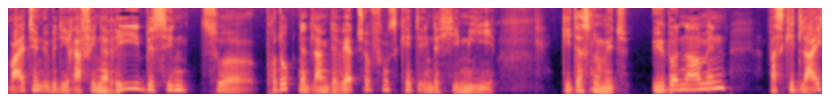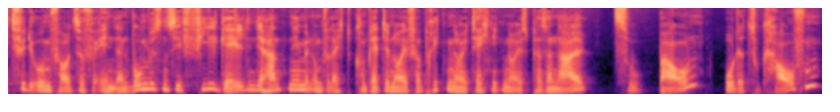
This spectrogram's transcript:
weiterhin über die Raffinerie bis hin zur Produkten entlang der Wertschöpfungskette in der Chemie. Geht das nur mit Übernahmen? Was geht leicht für die OMV zu verändern? Wo müssen Sie viel Geld in die Hand nehmen, um vielleicht komplette neue Fabriken, neue Techniken, neues Personal zu bauen oder zu kaufen?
